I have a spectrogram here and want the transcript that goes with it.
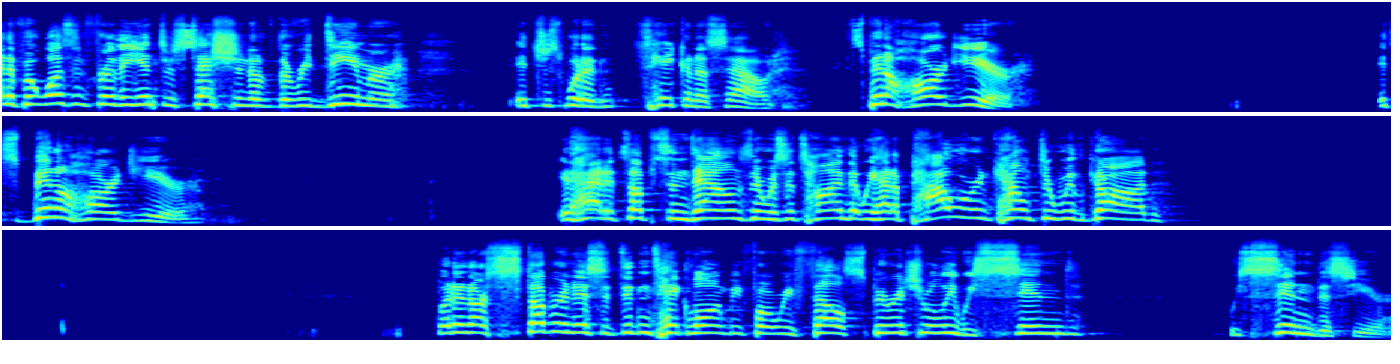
And if it wasn't for the intercession of the Redeemer, it just would have taken us out. It's been a hard year. It's been a hard year. It had its ups and downs. There was a time that we had a power encounter with God. But in our stubbornness, it didn't take long before we fell spiritually. We sinned. We sinned this year.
